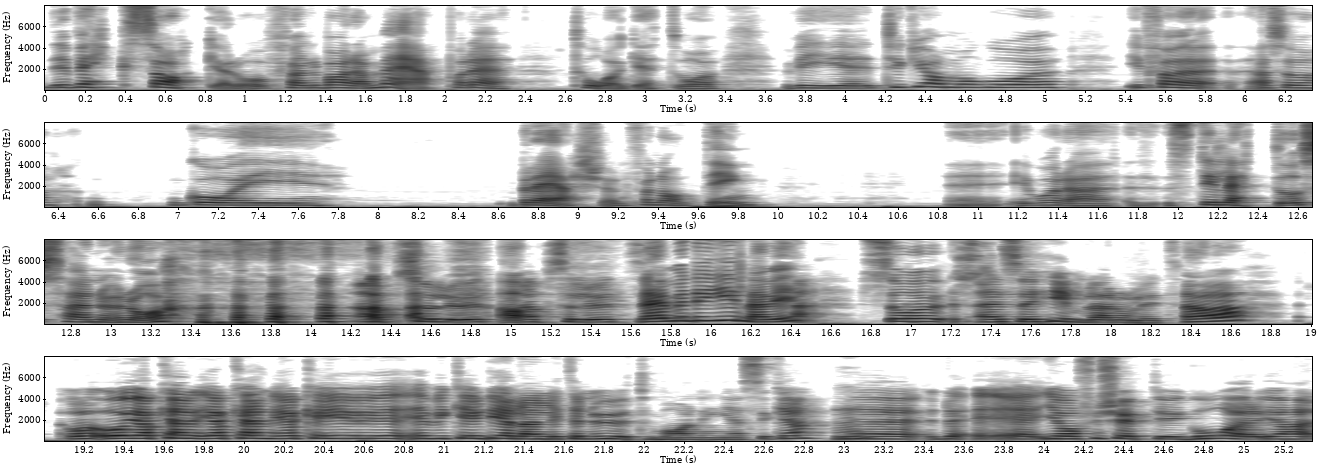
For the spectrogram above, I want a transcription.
det väcks saker och följ bara med på det tåget. Och vi tycker jag om att gå i, för, alltså, gå i bräschen för någonting. eh, i våra stilettos här nu då. Absolut, Ja. absolut. Nej men det gillar vi. Nej. Så, Det är så himla roligt. ja, Och, och jag kan, jag kan, jag kan ju, vi kan ju dela en liten utmaning Jessica. Mm. Eh, eh, jag försökte ju igår, jag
